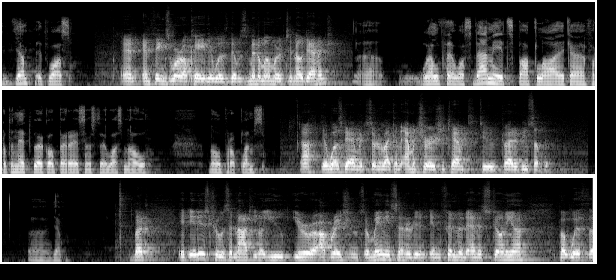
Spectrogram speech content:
Yeah, it was. And and things were okay. There was there was minimum or to no damage. Well, there was damage, but like uh, for the network operations, there was no no problems. Ah, there was damage, sort of like an amateurish attempt to try to do something. Uh, yeah. But it, it is true, is it not? You know, you, your operations are mainly centered in, in Finland and Estonia, but with uh,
